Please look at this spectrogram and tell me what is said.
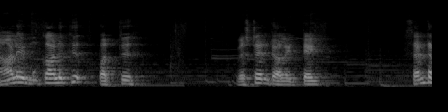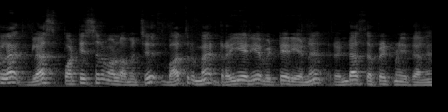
நாலே முக்காலுக்கு பத்து. வெஸ்டர்ன் டாய்லெட் டைப் சென்டரில் கிளாஸ் பார்ட்டிஷன் வால் அமைச்சு பாத்ரூமை ட்ரை ஏரியா வெட் ஏரியான்னு ரெண்டாக செப்பரேட் பண்ணியிருக்காங்க.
